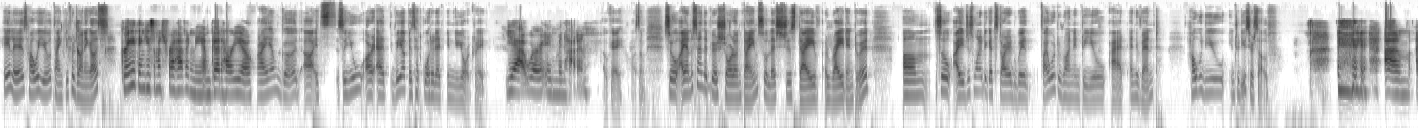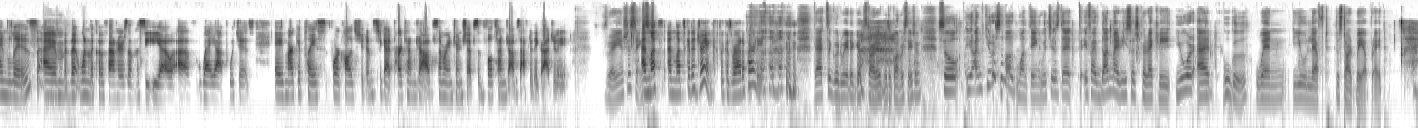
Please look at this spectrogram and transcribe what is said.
Hey Liz, how are you? Thank you for joining us. Great, thank you so much for having me. I'm good. How are you? I am good. Uh, it's so you are at Way Up is headquartered at in New York, right? Yeah, we're in Manhattan. Okay, awesome. So I understand that we're short on time, so let's just dive right into it. Um, so I just wanted to get started with if I were to run into you at an event, how would you introduce yourself? um, I'm Liz. I'm the, one of the co-founders and the CEO of Way Up, which is a marketplace for college students to get part-time jobs, summer internships, and full-time jobs after they graduate. Very interesting. And let's and let's get a drink because we're at a party. That's a good way to get started with a conversation. So, yeah, I'm curious about one thing, which is that if I've done my research correctly, you were at Google when you left to start Way Up, right?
